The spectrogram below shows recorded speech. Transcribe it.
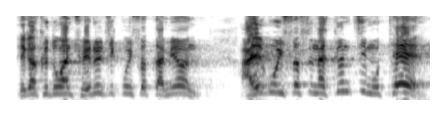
내가 그동안 죄를 짓고 있었다면 알고 있었으나 끊지 못해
